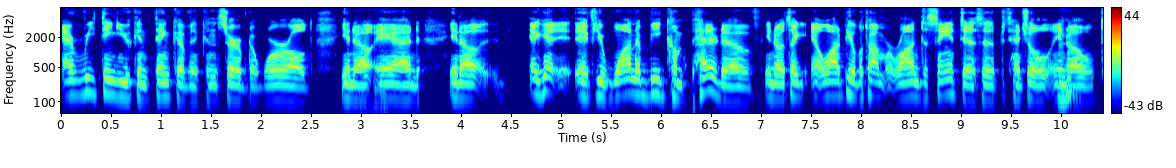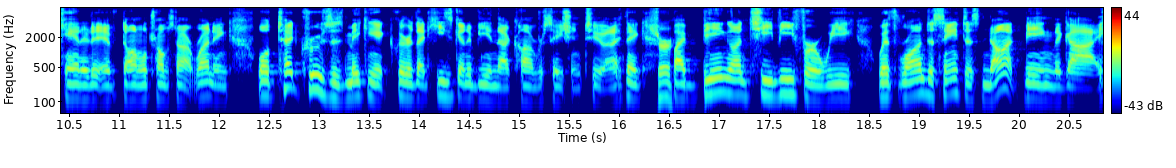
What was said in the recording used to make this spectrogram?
everything you can think of in conservative world, you know, Mm-hmm. and, you know, again, if you want to be competitive, you know, it's like a lot of people talking about Ron DeSantis as a potential, you Mm-hmm. know, candidate if Donald Trump's not running. Well, Ted Cruz is making it clear that he's going to be in that conversation too. And I think Sure. by being on TV for a week with Ron DeSantis not being the guy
